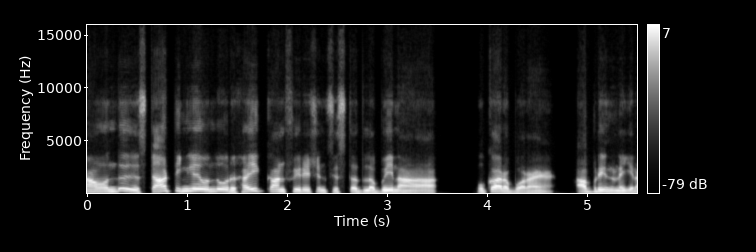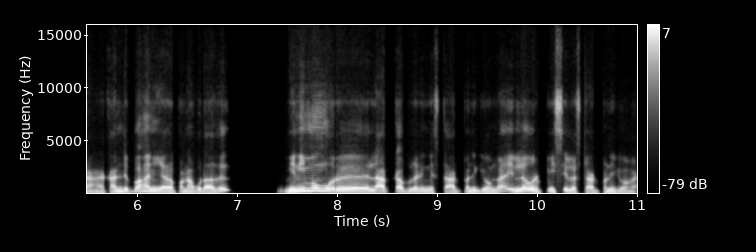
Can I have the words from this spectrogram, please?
நான் வந்து ஸ்டார்டிங்லேயே வந்து ஒரு ஹை கான்ஃபிகரேஷன் சிஸ்டத்தில் போய் நான் உட்கார போகிறேன் அப்படின்னு நினைக்கிறாங்க. கண்டிப்பாக நீங்கள் அதை பண்ணக்கூடாது. மினிமம் ஒரு லேப்டாப்பில் நீங்கள் ஸ்டார்ட் பண்ணிக்கோங்க. இல்லை ஒரு பிசியில் ஸ்டார்ட் பண்ணிக்கோங்க.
